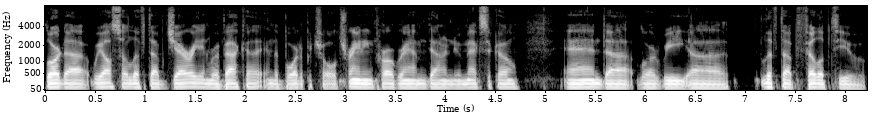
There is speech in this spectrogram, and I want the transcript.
Lord, uh, we also lift up Jerry and Rebecca in the Border Patrol training program down in New Mexico. And uh, Lord, we uh, lift up Philip to you,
